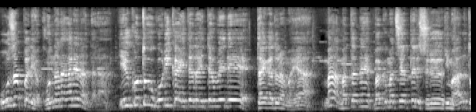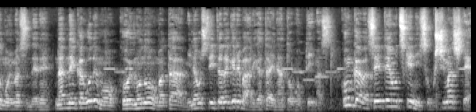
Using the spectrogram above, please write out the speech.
大雑把にはこんな流れなんだな。いうことをご理解いただいた上で大河ドラマやまあまたね幕末やったりする日もあると思いますんでね。何年か後でもこういうものをまた見直していただければありがたいなと思っています。今回は晴天をつけに即しまして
